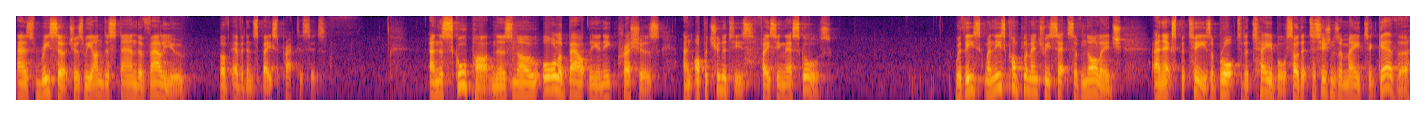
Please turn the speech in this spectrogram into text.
as researchers, we understand the value of evidence-based practices. And the school partners know all about the unique pressures and opportunities facing their schools. These, when these complementary sets of knowledge and expertise are brought to the table so that decisions are made together,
